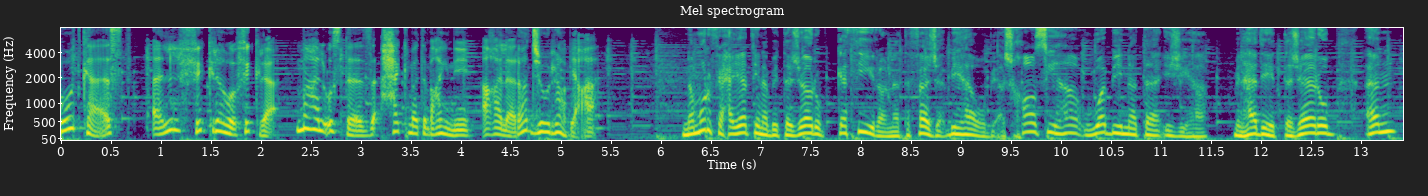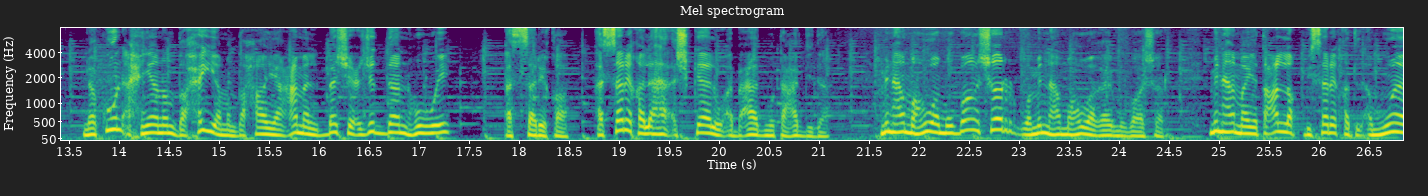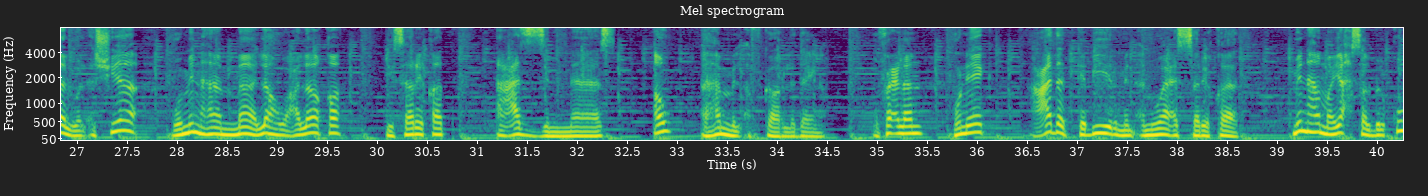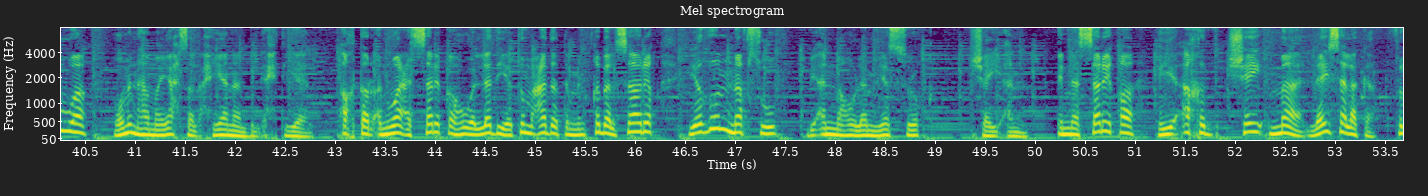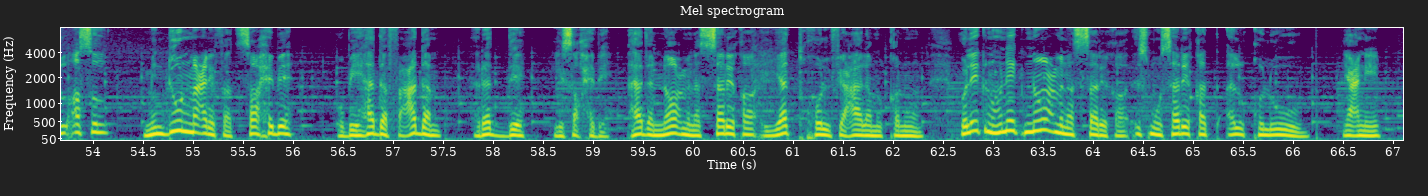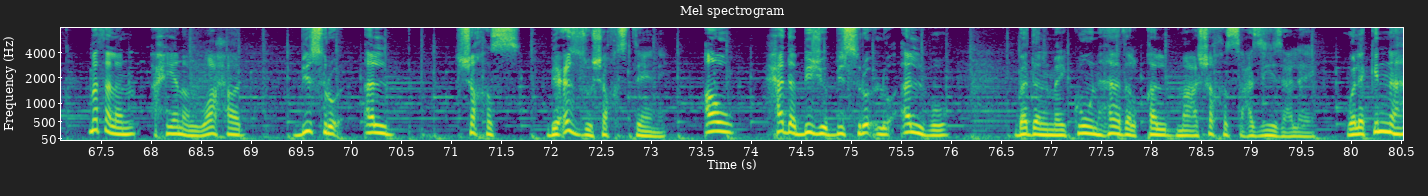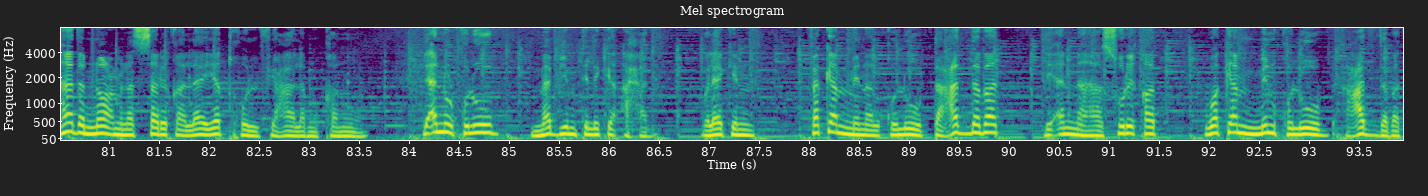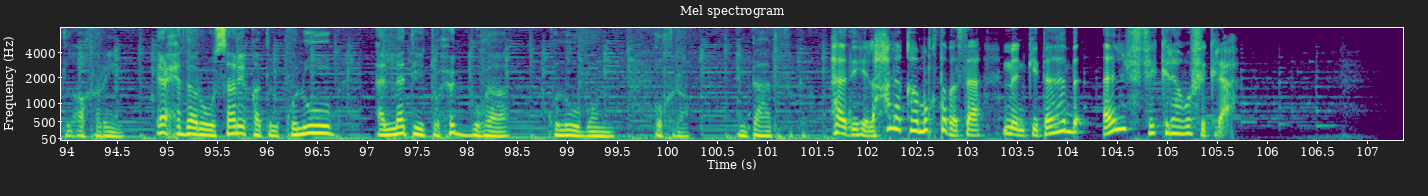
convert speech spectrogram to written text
بودكاست الفكرة وفكرة مع الأستاذ حكمة بعيني على راديو الرابعة. نمر في حياتنا بتجارب كثيرة نتفاجأ بها وبأشخاصها وبنتائجها. من هذه التجارب أن نكون أحيانا ضحية من ضحايا عمل بشع جدا هو السرقة. السرقة لها أشكال وأبعاد متعددة. منها ما هو مباشر ومنها ما هو غير مباشر. منها ما يتعلق بسرقة الأموال والأشياء ومنها ما له علاقة بسرقة أعز الناس أو أهم الأفكار لدينا. وفعلا هناك عدد كبير من أنواع السرقات منها ما يحصل بالقوة ومنها ما يحصل أحيانا بالاحتيال. أخطر أنواع السرقة هو الذي يتم عادة من قبل سارق يظن نفسه بأنه لم يسرق شيئا. إن السرقة هي أخذ شيء ما ليس لك في الأصل من دون معرفة صاحبه وبهدف عدم رده لصاحبه. هذا النوع من السرقة يدخل في عالم القانون ولكن هناك نوع من السرقة اسمه سرقة القلوب. يعني مثلا أحيانا الواحد بيسرق قلب شخص بعزه شخص تاني أو حدا بيجي بيسرق له قلبه بدل ما يكون هذا القلب مع شخص عزيز عليه. ولكن هذا النوع من السرقة لا يدخل في عالم القانون لأن القلوب ما بيمتلكها أحد. ولكن فكم من القلوب تعذبت لأنها سرقت وكم من قلوب عذبت الآخرين. احذروا سرقة القلوب التي تحبها قلوب أخرى. انتهت الفكرة. هذه الحلقة مقتبسة من كتاب الفكرة وفكرة.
